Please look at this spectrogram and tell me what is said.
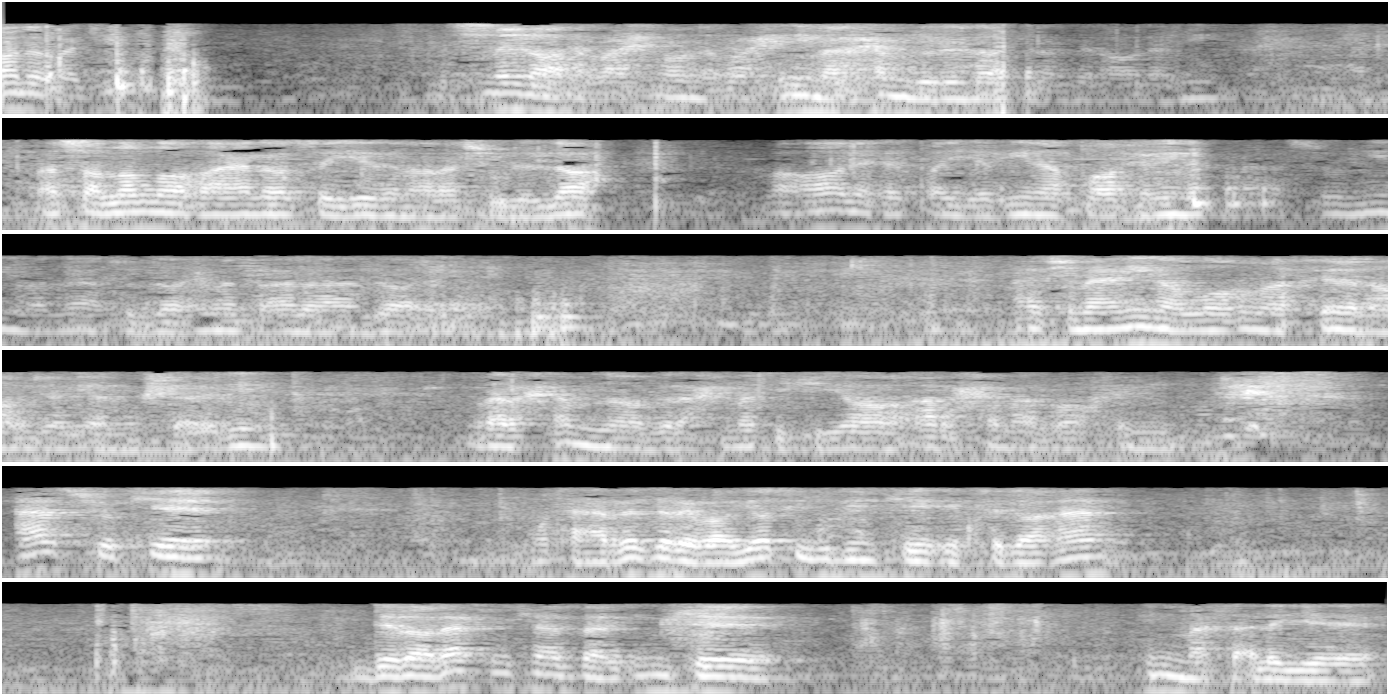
الشیطان الرجیم بسم الله الرحمن الرحیم الحمد لله رب العالمین و صلی الله علی سیدنا رسول الله و آله طیبین الطاهرین رسولین و نعت دائمت علی اعدائهم اجمعین. اللهم اغفرنا جمیع المشتغلین ورحمنا برحمتك یا ارحم الراحمین. عرض شد که متعرض روایاتی بودیم که ابتداعا دلالت می‌کرد بر این که این مسئله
